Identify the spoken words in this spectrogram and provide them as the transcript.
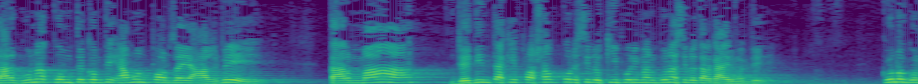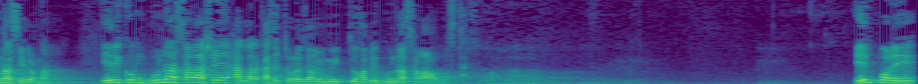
তার গুনাহ কমতে কমতে এমন পর্যায়ে আসবে, তার মা যেদিন তাকে প্রসব করেছিল, কি পরিমাণ গুণা ছিল তার গায়ের মধ্যে? কোনো গুণা ছিল না। এরকম গুণা ছাড়া সে আল্লাহর কাছে চলে যাবে, মৃত্যু হবে গুণা ছাড়া অবস্থা। এরপরে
